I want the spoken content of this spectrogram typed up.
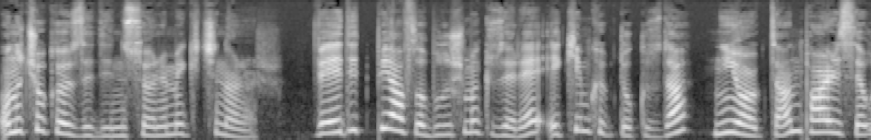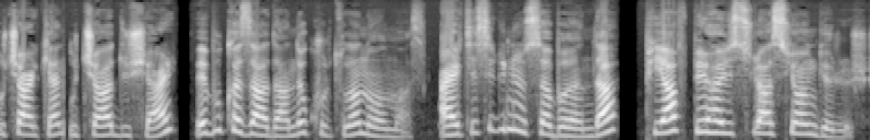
onu çok özlediğini söylemek için arar ve Edith Piaf'la buluşmak üzere Ekim 49'da New York'tan Paris'e uçarken uçağa düşer ve bu kazadan da kurtulan olmaz. Ertesi günün sabahında Piaf bir halüsinasyon görür.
